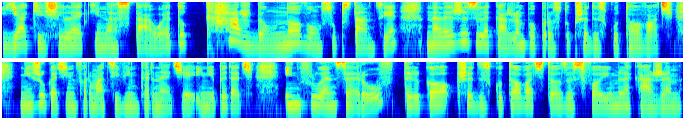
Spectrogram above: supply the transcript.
jakieś leki na stałe, to każdą nową substancję należy z lekarzem po prostu przedyskutować. Nie szukać informacji w internecie i nie pytać influencerów, tylko przedyskutować to ze swoim lekarzem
